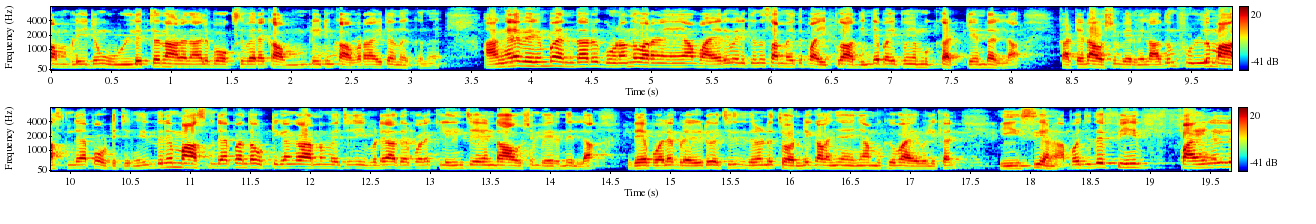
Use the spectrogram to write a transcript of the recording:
കംപ്ലീറ്റും ഉള്ളിലത്തെ നാല് നാല് ബോക്സ് വരെ കംപ്ലീറ്റും കവറായിട്ടാണ് നിൽക്കുന്നത്. അങ്ങനെ വരുമ്പോൾ എന്താ ഒരു ഗുണം എന്ന് പറഞ്ഞു കഴിഞ്ഞാൽ വയറ് വലിക്കുന്ന സമയത്ത് പൈപ്പ് അതിന്റെ പൈപ്പ് നമുക്ക് കട്ടേണ്ടല്ല കട്ടേണ്ട ആവശ്യം വരുന്നില്ല. അതും ഫുള്ള് മാസ്കിന്റെ ആപ്പ് ഒട്ടിച്ചിരുന്നു ഇതിന് മാസ്കിന്റെ ആപ്പ് എന്താ ഒട്ടിക്കാൻ കാരണം വെച്ച് ഇവിടെ അതേപോലെ ക്ലീൻ ചെയ്യേണ്ട ആവശ്യം വരുന്നില്ല. ഇതേപോലെ ബ്ലേഡ് വെച്ച് ഇതിനോട് ചുരണ്ടി കളഞ്ഞു കഴിഞ്ഞാൽ നമുക്ക് വയർ വലിക്കാൻ ഈസിയാണ് അപ്പോൾ ഇത് ഫി ഫൈനലിൽ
